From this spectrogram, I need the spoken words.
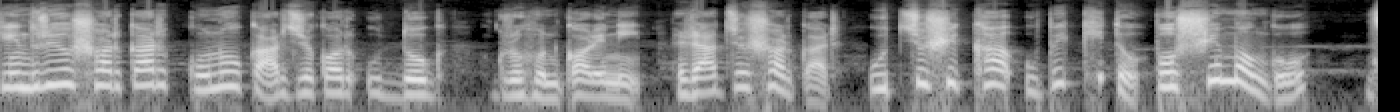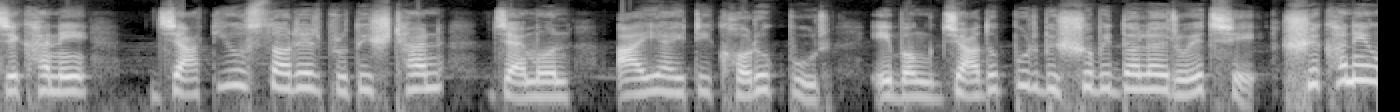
কেন্দ্রীয় সরকার কোনো কার্যকর উদ্যোগ গ্রহণ করেনি। রাজ্য সরকার উচ্চশিক্ষা উপেক্ষিত পশ্চিমবঙ্গ, যেখানে জাতীয় স্তরের প্রতিষ্ঠান যেমন আইআইটি খড়গপুর এবং যাদবপুর বিশ্ববিদ্যালয় রয়েছে, সেখানেও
